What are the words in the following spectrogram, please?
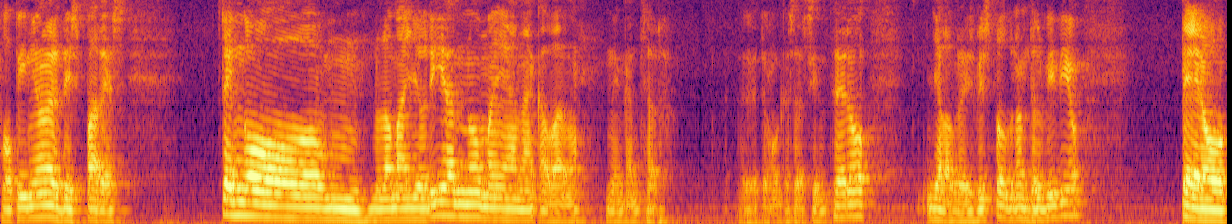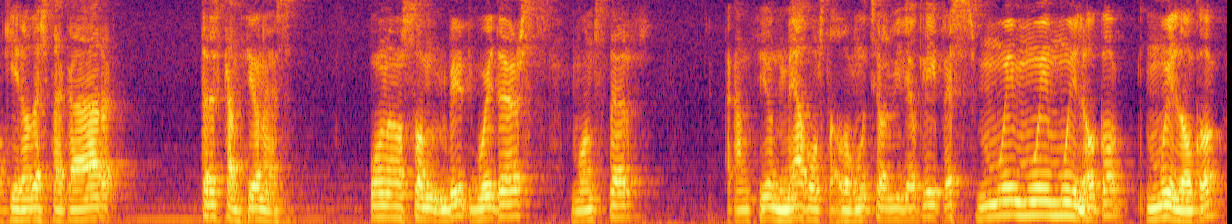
opiniones dispares. Tengo... mm, La mayoría no me han acabado de enganchar. Eh, tengo que ser sincero, ya lo habréis visto durante el vídeo. Pero quiero destacar tres canciones. Uno son Beat Withers, Monster. La canción me ha gustado mucho, el videoclip es muy, muy, muy loco, muy loco.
